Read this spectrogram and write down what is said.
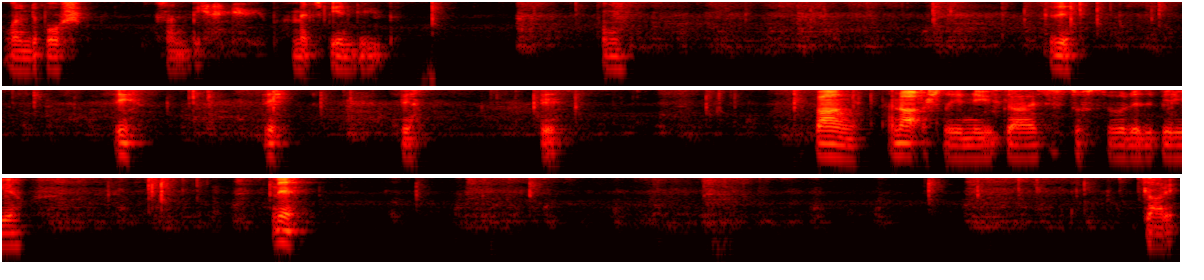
One in the bush, because I'm being a noob. I'm meant to be a noob. Come on. There. There. There. There. I'm not actually a noob guys, it's just for the video. yeah Got it.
